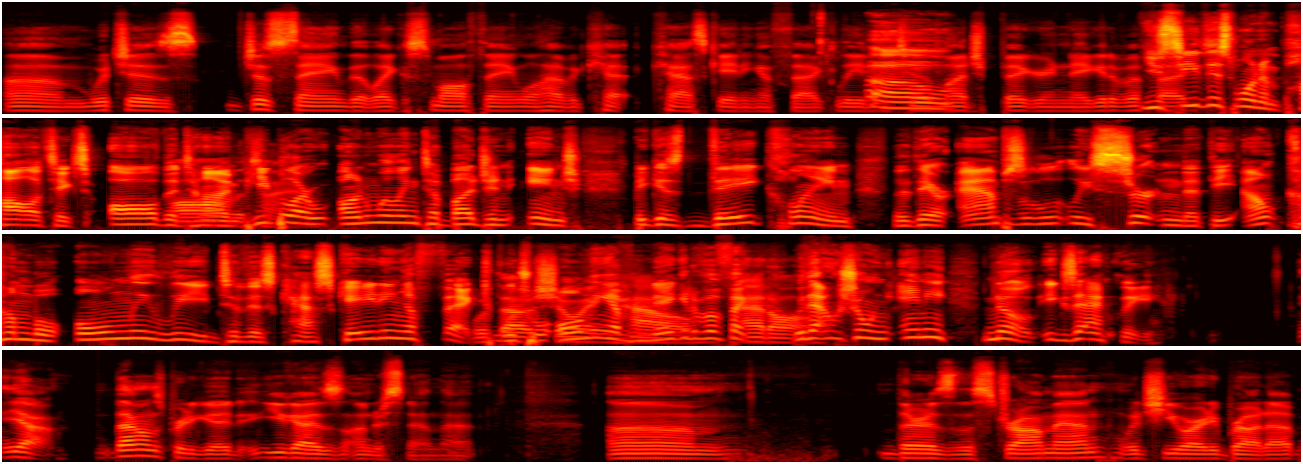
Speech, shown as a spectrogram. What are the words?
um, which is just saying that like a small thing will have a ca- cascading effect, leading to Oh. a much bigger negative effect. You see this one in politics all the All time. the People time. are unwilling to budge an inch because they claim that they are absolutely certain that the outcome will only lead to this cascading effect, Without which will only have negative effect at all. without showing any. No, exactly. Yeah, that one's pretty good. You guys understand that. Um, there's the straw man, which you already brought up.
